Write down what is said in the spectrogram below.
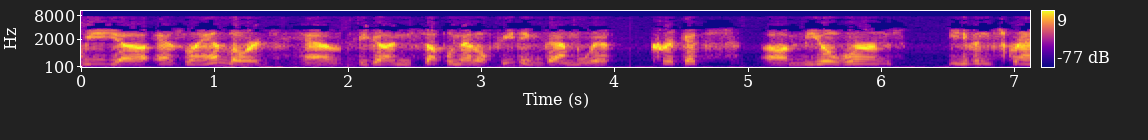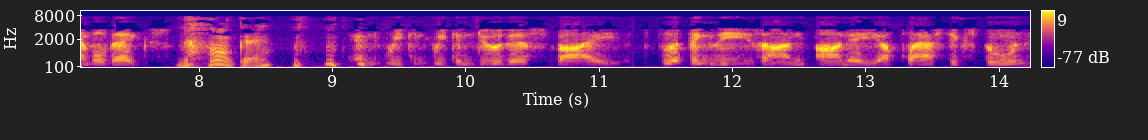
we, uh, as landlords, have begun supplemental feeding them with crickets, uh, mealworms, even scrambled eggs. okay. and we can we can do this by flipping these on on a, a uh, plastic spoon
